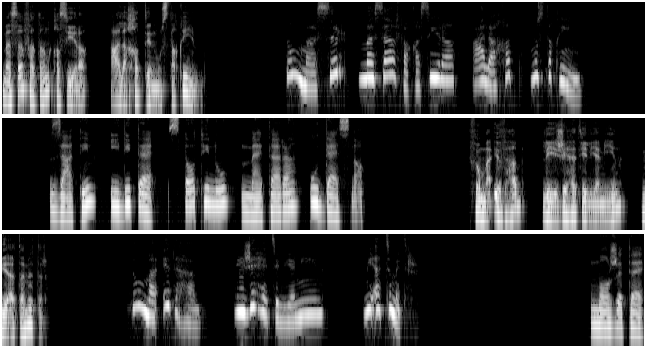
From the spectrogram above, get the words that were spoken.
مسافة قصيرة على خط مستقيم. ثم سر مسافة قصيرة على خط مستقيم. Zatim idite stotinu metara u desno. ثم اذهب لجهة اليمين مئة متر. ثم اذهب لجهة اليمين مئة متر. Možete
